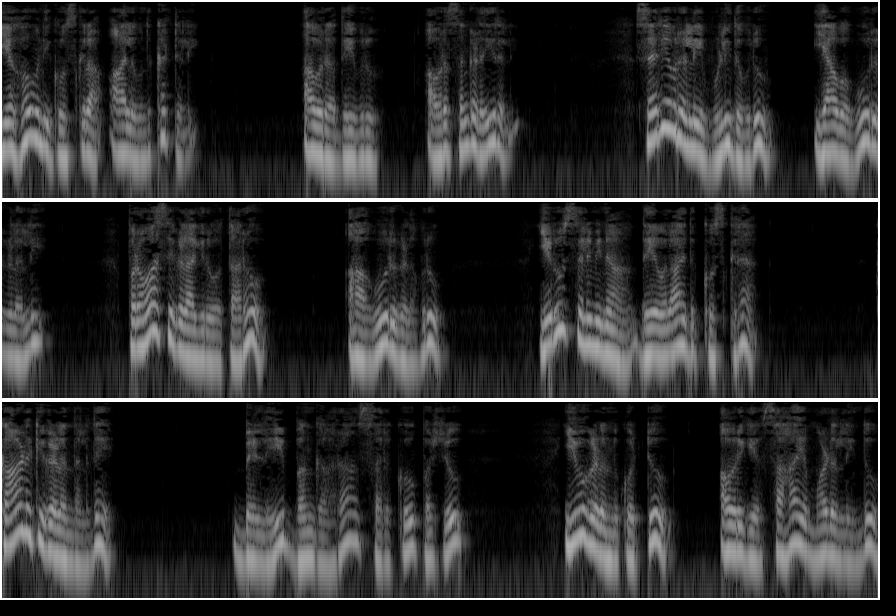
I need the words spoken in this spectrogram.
ಯಹೋವನಿಗೋಸ್ಕರ ಆಲವನ್ನು ಕಟ್ಟಲಿ. ಅವರ ದೇವರು ಅವರ ಸಂಗಡ ಇರಲಿ. ಸರಿಯವರಲ್ಲಿ ಉಳಿದವರು ಯಾವ ಊರುಗಳಲ್ಲಿ ಪ್ರವಾಸಿಗಳಾಗಿರುತ್ತಾರೋ ಆ ಊರುಗಳವರು ಯರೂಸೆಲೆಮಿನ ದೇವಾಲಯದಕ್ಕೋಸ್ಕರ ಕಾಣಿಕೆಗಳನ್ನಲ್ಲದೆ ಬೆಳ್ಳಿ, ಬಂಗಾರ, ಸರಕು, ಪಶು ಇವುಗಳನ್ನು ಕೊಟ್ಟು ಅವರಿಗೆ ಸಹಾಯ ಮಾಡಲೆಂದು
